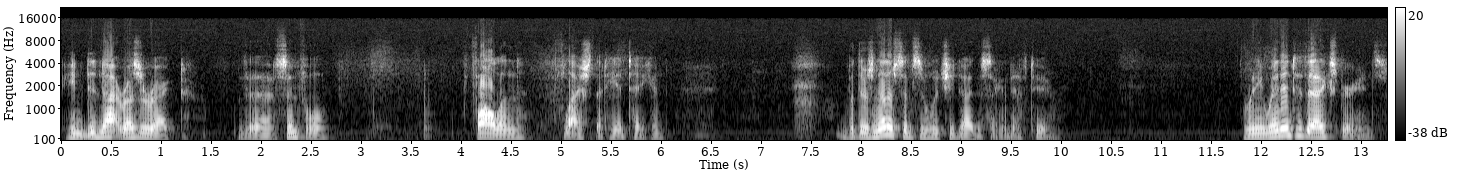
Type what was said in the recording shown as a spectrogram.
he did not resurrect the sinful, fallen flesh that he had taken, But there's another sense in which he died the second death too. When he went into that experience,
